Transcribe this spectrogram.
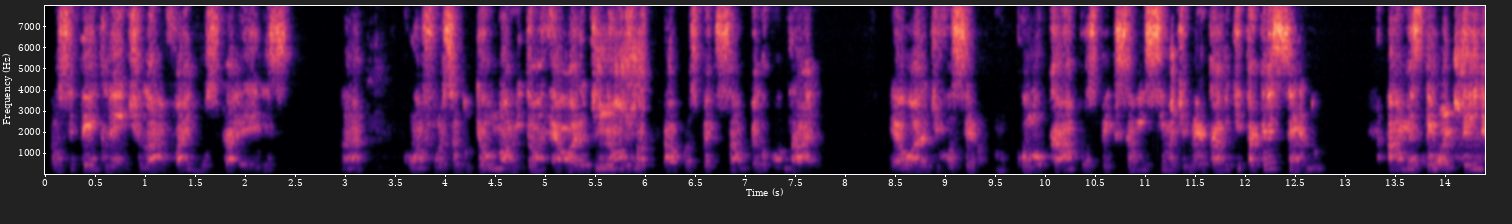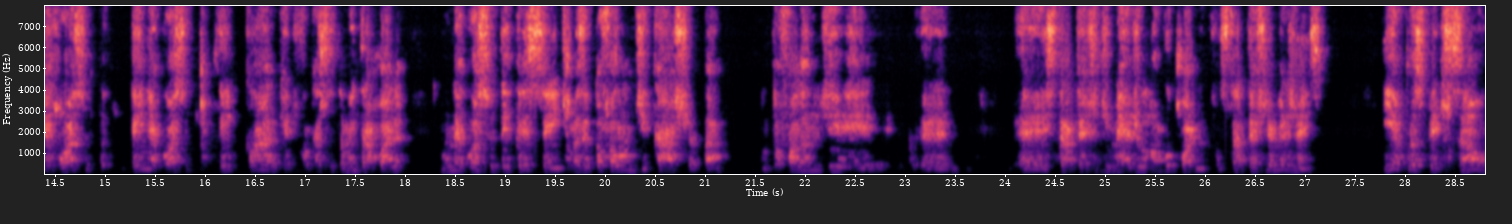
Então, se tem cliente lá, vai buscar eles, né, com a força do teu nome. Então, é hora de não uhum. a prospecção, pelo contrário. É hora de você colocar a prospecção em cima de mercado que está crescendo. Ah, mas tem, tem negócio, tem negócio, tem, claro que a advocacia também trabalha num negócio decrescente, mas eu estou falando de caixa, tá? Não estou falando de é, é, estratégia de médio e longo prazo, estratégia de emergência. E a prospecção,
